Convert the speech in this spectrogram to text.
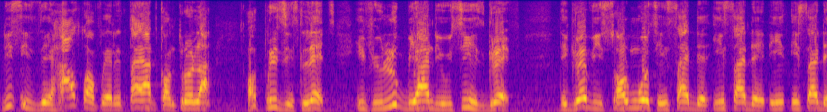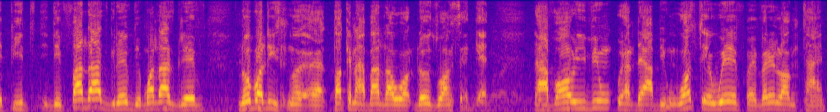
This is the house of a retired controller of prisons late. If you look behind, you will see his grave. The grave is almost inside the inside the inside the pit. The father's grave, the mother's grave. Nobody is uh, talking about that, those ones again. They have all even well, they have been washed away for a very long time.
